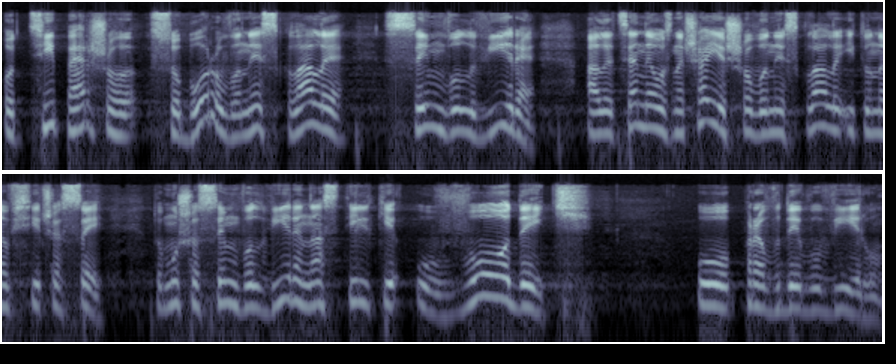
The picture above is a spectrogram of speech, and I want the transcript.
отці першого собору вони склали символ віри, але це не означає, що вони склали і то на всі часи, тому що символ віри нас тільки уводить у правдиву віру.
